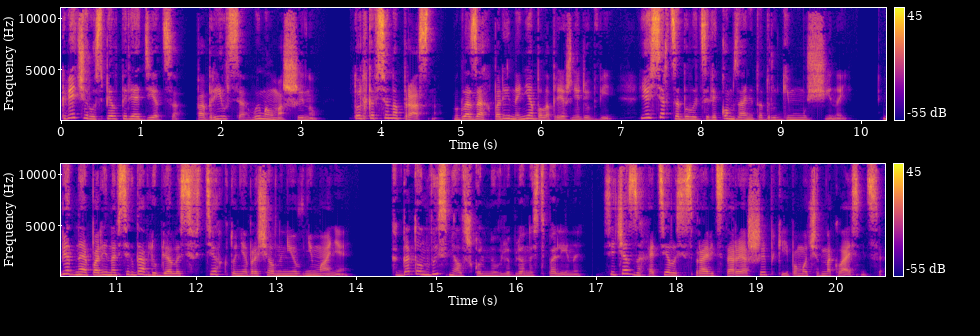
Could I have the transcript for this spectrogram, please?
К вечеру успел переодеться, побрился, вымыл машину. Только все напрасно. В глазах Полины не было прежней любви. Ее сердце было целиком занято другим мужчиной. Бедная Полина всегда влюблялась в тех, кто не обращал на нее внимания. Когда-то он высмеял школьную влюбленность Полины. Сейчас захотелось исправить старые ошибки и помочь однокласснице.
